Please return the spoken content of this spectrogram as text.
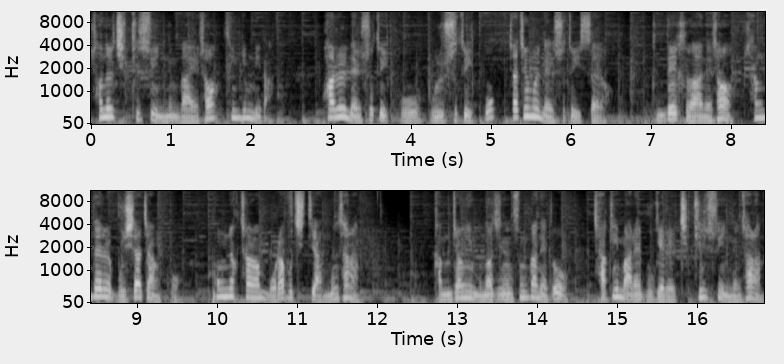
선을 지킬 수 있는가에서 생깁니다. 화를 낼 수도 있고 울 수도 있고 짜증을 낼 수도 있어요. 근데 그 안에서 상대를 무시하지 않고 폭력처럼 몰아붙이지 않는 사람. 감정이 무너지는 순간에도 자기 말의 무게를 지킬 수 있는 사람.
